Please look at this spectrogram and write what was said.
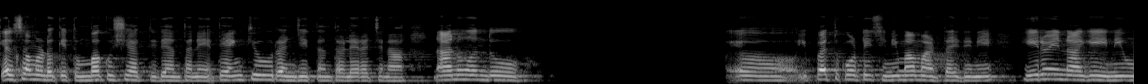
ಕೆಲಸ ಮಾಡೋಕ್ಕೆ ತುಂಬ ಖುಷಿ ಆಗ್ತಿದೆ ಅಂತಲೇ ಥ್ಯಾಂಕ್ ಯು ರಂಜಿತ್ ಅಂತಾಳೆ ರಚನಾ. ನಾನು ಒಂದು ಇಪ್ಪತ್ತು ಕೋಟಿ ಸಿನಿಮಾ ಮಾಡ್ತಾ ಇದ್ದೀನಿ. ಹೀರೋಯಿನ್ ಆಗಿ ನೀವು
